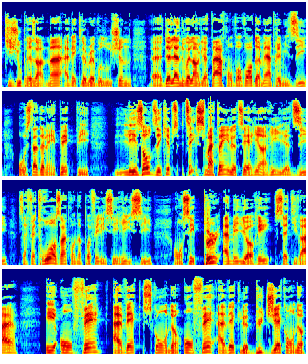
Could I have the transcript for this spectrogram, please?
qui joue présentement avec le Revolution euh, de la Nouvelle-Angleterre qu'on va voir demain après-midi au Stade olympique. Puis les autres équipes, tu sais, ce matin, le Thierry Henry il a dit, ça fait trois ans qu'on n'a pas fait les séries ici. On s'est peu amélioré cet hiver et on fait avec ce qu'on a. On fait avec le budget qu'on a.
